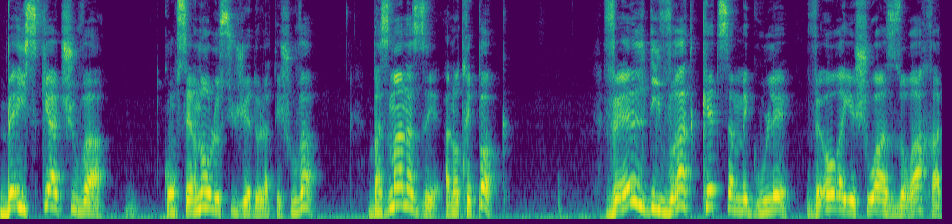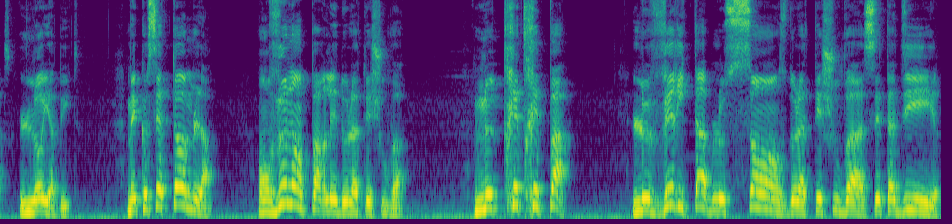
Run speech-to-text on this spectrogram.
Beiska concernant le sujet de la Teshuvah, Bazmanazé, à notre époque, Mais que cet homme-là, en venant parler de la Teshuvah, ne traiterait pas le véritable sens de la Teshuvah, c'est-à-dire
